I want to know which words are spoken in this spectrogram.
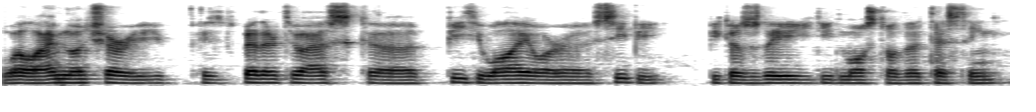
Well, I'm not sure. It's better to ask uh, PTY or uh, CP because they did most of the testing.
